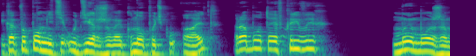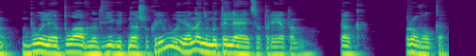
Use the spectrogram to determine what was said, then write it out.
И как вы помните, удерживая кнопочку Alt, работая в кривых, мы можем более плавно двигать нашу кривую, и она не мотыляется при этом, как проволока.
